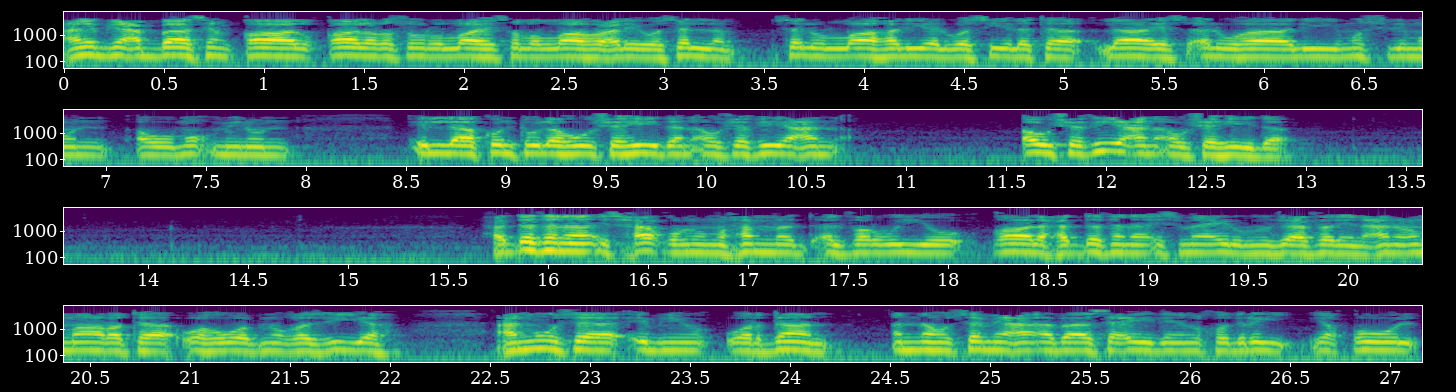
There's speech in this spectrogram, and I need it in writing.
عن ابن عباس قال قال رسول الله صلى الله عليه وسلم سلوا الله لي الوسيلة لا يسألها لي مسلم أو مؤمن إلا كنت له شهيدا أو شفيعا أو شفيعا أو شهيدا. حدثنا إسحاق بن محمد الفروي قال حدثنا إسماعيل بن جعفر عن عمارة وهو ابن غزية عن موسى ابن وردان أنه سمع أبا سعيد الخدري يقول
